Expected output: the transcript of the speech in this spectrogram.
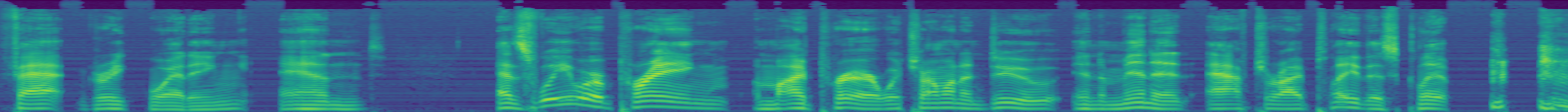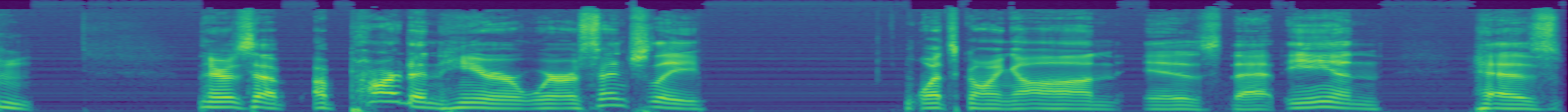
fat Greek wedding, and as we were praying my prayer, which I want to do in a minute after I play this clip, there's a, a part in here where essentially what's going on is that Ian has,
